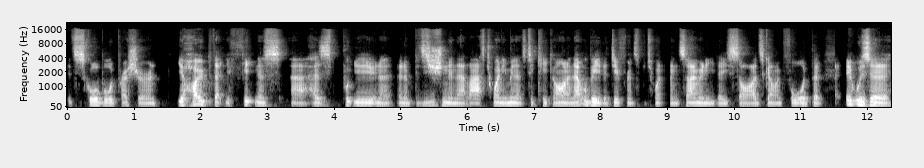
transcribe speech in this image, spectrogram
it's scoreboard pressure, and you hope that your fitness uh, has put you in a, in a position in that last 20 minutes to kick on. And that will be the difference between so many of these sides going forward. But it was a,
